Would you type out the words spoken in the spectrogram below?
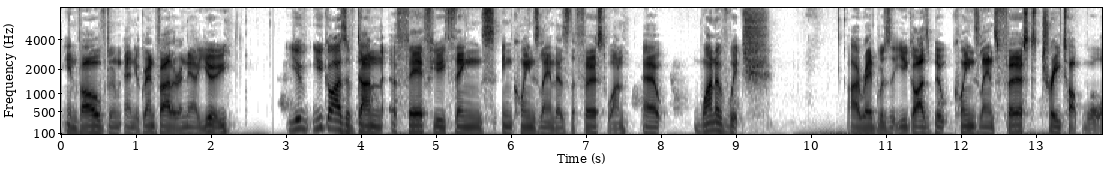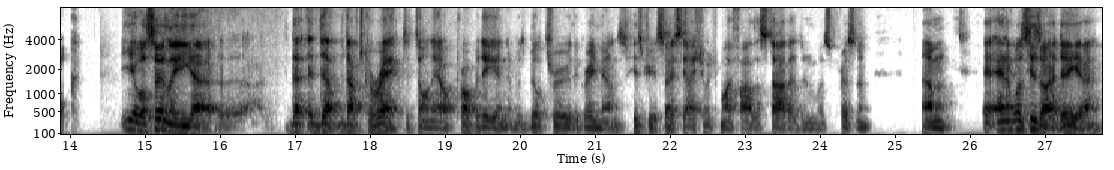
involved, and, and your grandfather, and now you. You you guys have done a fair few things in Queensland as the first one. Uh, one of which I read was that you guys built Queensland's first treetop walk. Yeah, well, certainly uh, that, that, that's correct. It's on our property, and it was built through the Green Mountains History Association, which my father started and was president. Um, and it was his idea.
